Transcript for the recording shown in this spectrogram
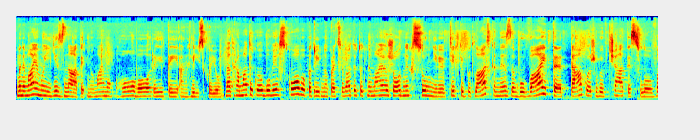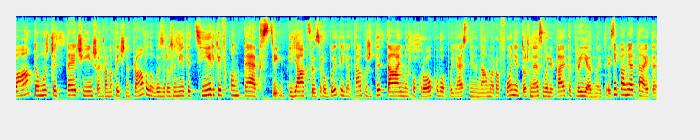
Ми не маємо її знати, ми маємо говорити англійською. Над граматикою обов'язково потрібно працювати. Тут немає жодних сумнівів. Тільки, будь ласка, забувайте також вивчати слова, тому що те чи інше граматичне правило ви зрозумієте тільки в контексті. Як це зробити, я також детально покроково пояснюю на марафоні. Тож не зволікайте, приєднуйтесь. І пам'ятайте,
